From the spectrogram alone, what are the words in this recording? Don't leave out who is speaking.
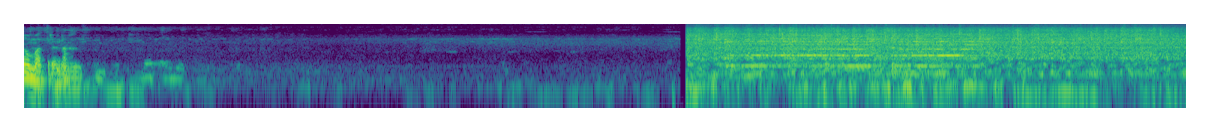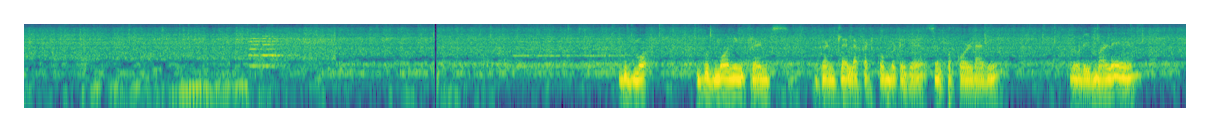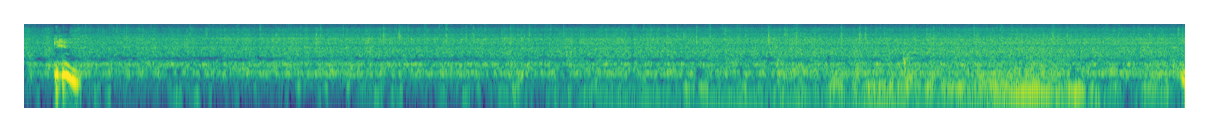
Speaker 1: ನಾವು ಮಾತ್ರನಾ. ಗುಡ್ ಮಾ ಗುಡ್ ಮಾರ್ನಿಂಗ್ ಫ್ರೆಂಡ್ಸ್ ಗಂಟ್ಲೆಲ್ಲ ಕಟ್ಕೊಂಡ್ಬಿಟ್ಟಿದೆ. ಸ್ವಲ್ಪ ಕೋಲ್ಡ್ ಆಗಿ. ನೋಡಿ ಮಳೆ.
